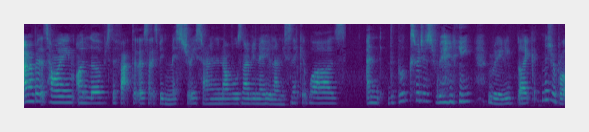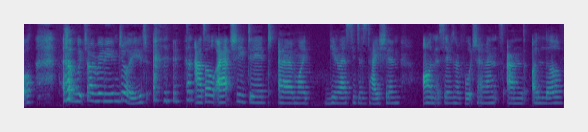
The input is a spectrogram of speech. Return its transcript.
I remember at the time I loved the fact that there was like this big mystery surrounding the novels. Nobody knew who Lemony Snicket was. And the books were just really, really like miserable, which I really enjoyed. As an adult, I actually did uh, my university dissertation on a series of unfortunate events, and I love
